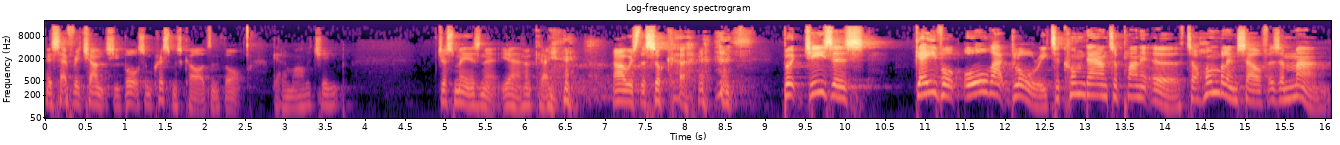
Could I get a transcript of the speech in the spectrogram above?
It's every chance you bought some Christmas cards and thought, get them while they're cheap. Just me, isn't it? Yeah, okay. I was the sucker. but Jesus gave up all that glory to come down to planet Earth, to humble himself as a man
